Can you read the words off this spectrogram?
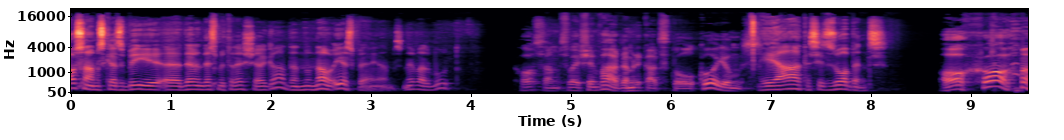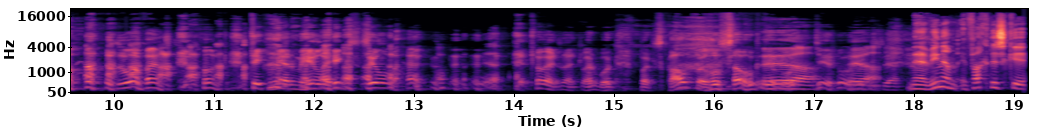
Hosams, kas bija 93. gada. Nu, nav iespējams, nevar būt. Hosams vai šim vārdam ir kāds tulkojums? Jā, tas ir zobens. Oho! Zobens un tik miermīlīgs cilvēks. to vajadzētu varbūt par skalpelu saukt. Jā, jā. jā. Nē, viņam faktiski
